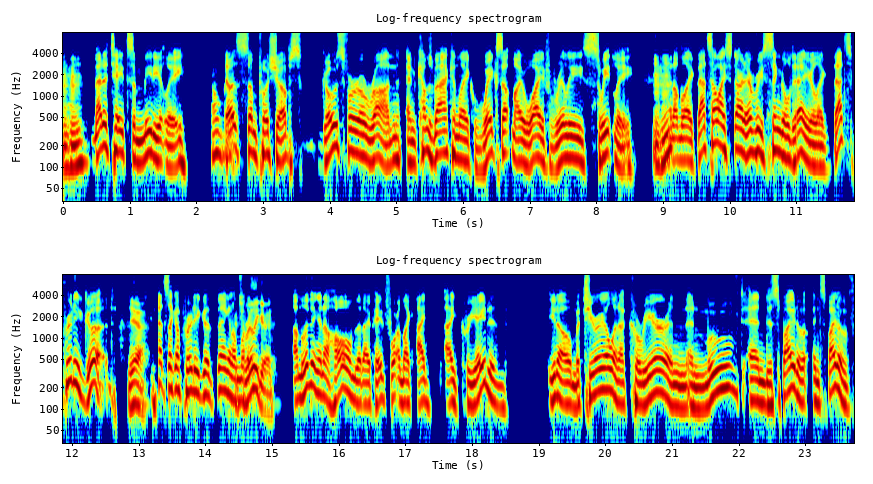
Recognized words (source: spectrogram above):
mm-hmm. meditates immediately, oh, does some push-ups, goes for a run, and comes back and like wakes up my wife really sweetly. Mm-hmm. And I'm like, that's how I start every single day. You're like, that's pretty good. Yeah. That's like a pretty good thing. And I'm it's like, really good. I'm living in a home that I paid for. I'm like, I I created, you know, material and a career and and moved. And despite of in spite of,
